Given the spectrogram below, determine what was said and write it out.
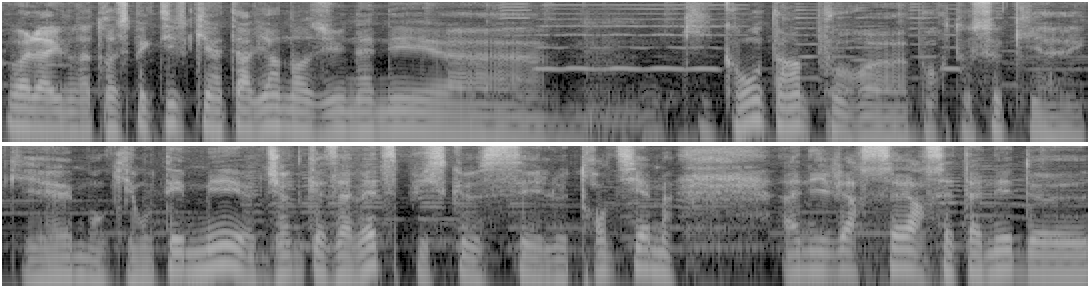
Voilà, une rétrospective qui intervient dans une année euh, compte hein, pour, euh, pour tous ceux qui, qui, aiment ou qui ont aimé John Cassavetes, puisque c'est le 30e anniversaire cette année de,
